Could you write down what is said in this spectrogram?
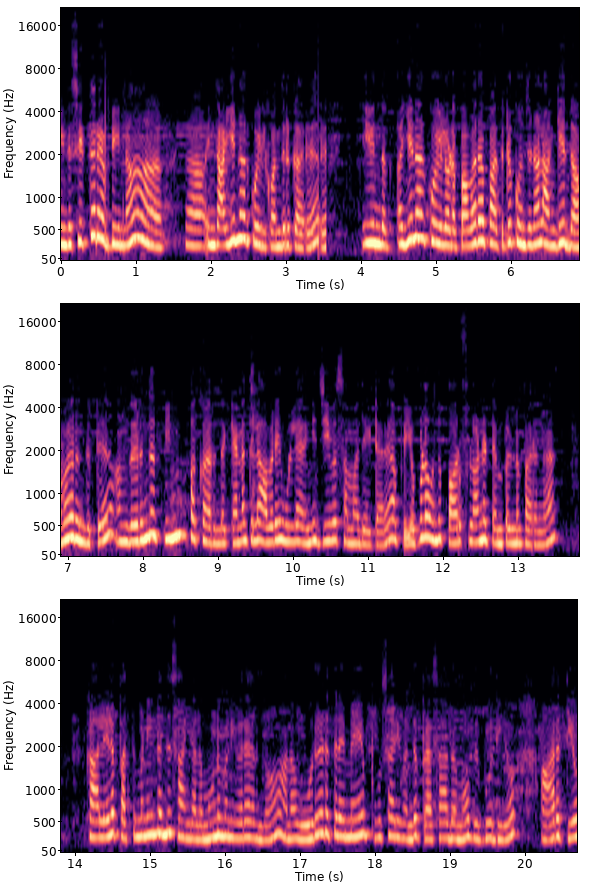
இந்த சித்தர் எப்படின்னா இந்த ஐயனார் கோயிலுக்கு வந்திருக்காரு. இந்த ஐயனார் கோயிலோட பவரை பார்த்துட்டு கொஞ்ச நாள் அங்கேயே தவம் இருந்துட்டு அங்கே இருந்த பின்பக்கம் இருந்த கிணத்துல அவரே உள்ளே இறங்கி ஜீவ சமாதி ஆயிட்டார். அப்போ எவ்வளோ வந்து பவர்ஃபுல்லான டெம்பிள்னு பாருங்கள் காலையில் பத்து மணிலேருந்து சாயங்காலம் மூணு மணி வரை இருந்தோம். ஆனால் ஒரு இடத்துலையுமே பூசாரி வந்து பிரசாதமோ விபூதியோ ஆரத்தியோ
